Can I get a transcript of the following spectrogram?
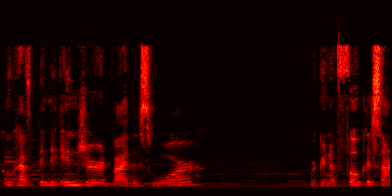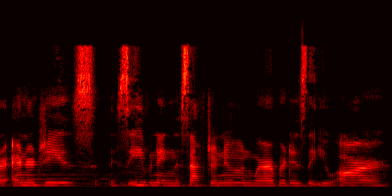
who have been injured by this war. We're going to focus our energies this evening, this afternoon, wherever it is that you are,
